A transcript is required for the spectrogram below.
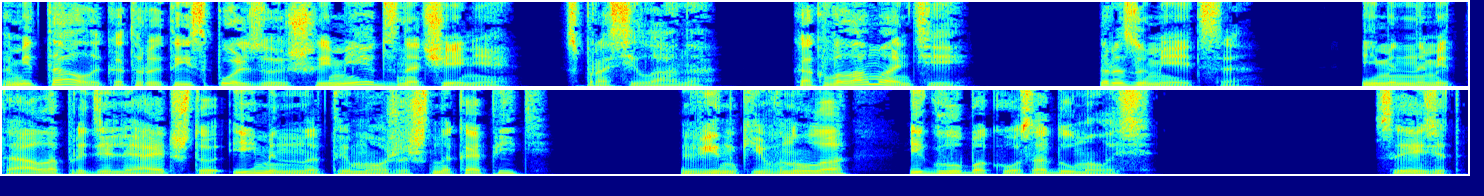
«А металлы, которые ты используешь, имеют значение?» — спросила она. «Как в аламантии?» «Разумеется. Именно металл определяет, что именно ты можешь накопить». Вин кивнула и глубоко задумалась. «Сейзит,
